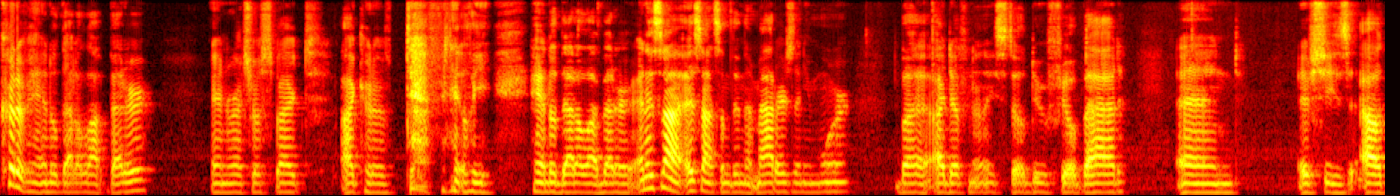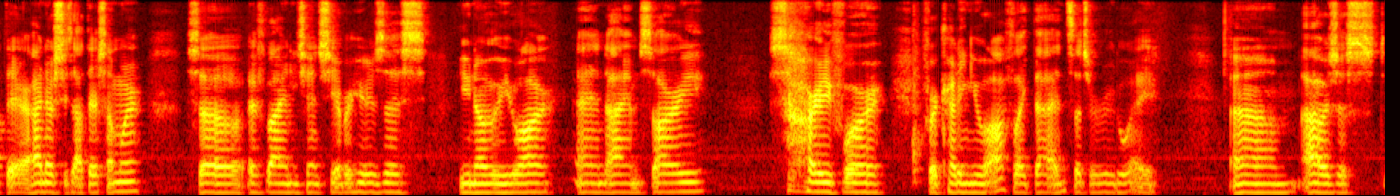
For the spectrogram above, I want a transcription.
could have handled that a lot better in retrospect. I could have definitely handled that a lot better. And it's not it's not something that matters anymore, but I definitely still do feel bad. And if she's out there, I know she's out there somewhere. So if by any chance she ever hears this, you know who you are and I am sorry. Sorry for for cutting you off like that in such a rude way. Um, I was just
